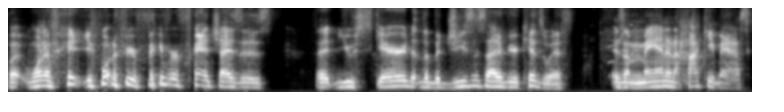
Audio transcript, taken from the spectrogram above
But one of one of your favorite franchises that you scared the bejesus out of your kids with is a man in a hockey mask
